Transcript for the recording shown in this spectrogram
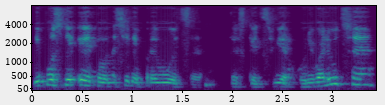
И после этого на селе проводится, так сказать, сверху революция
